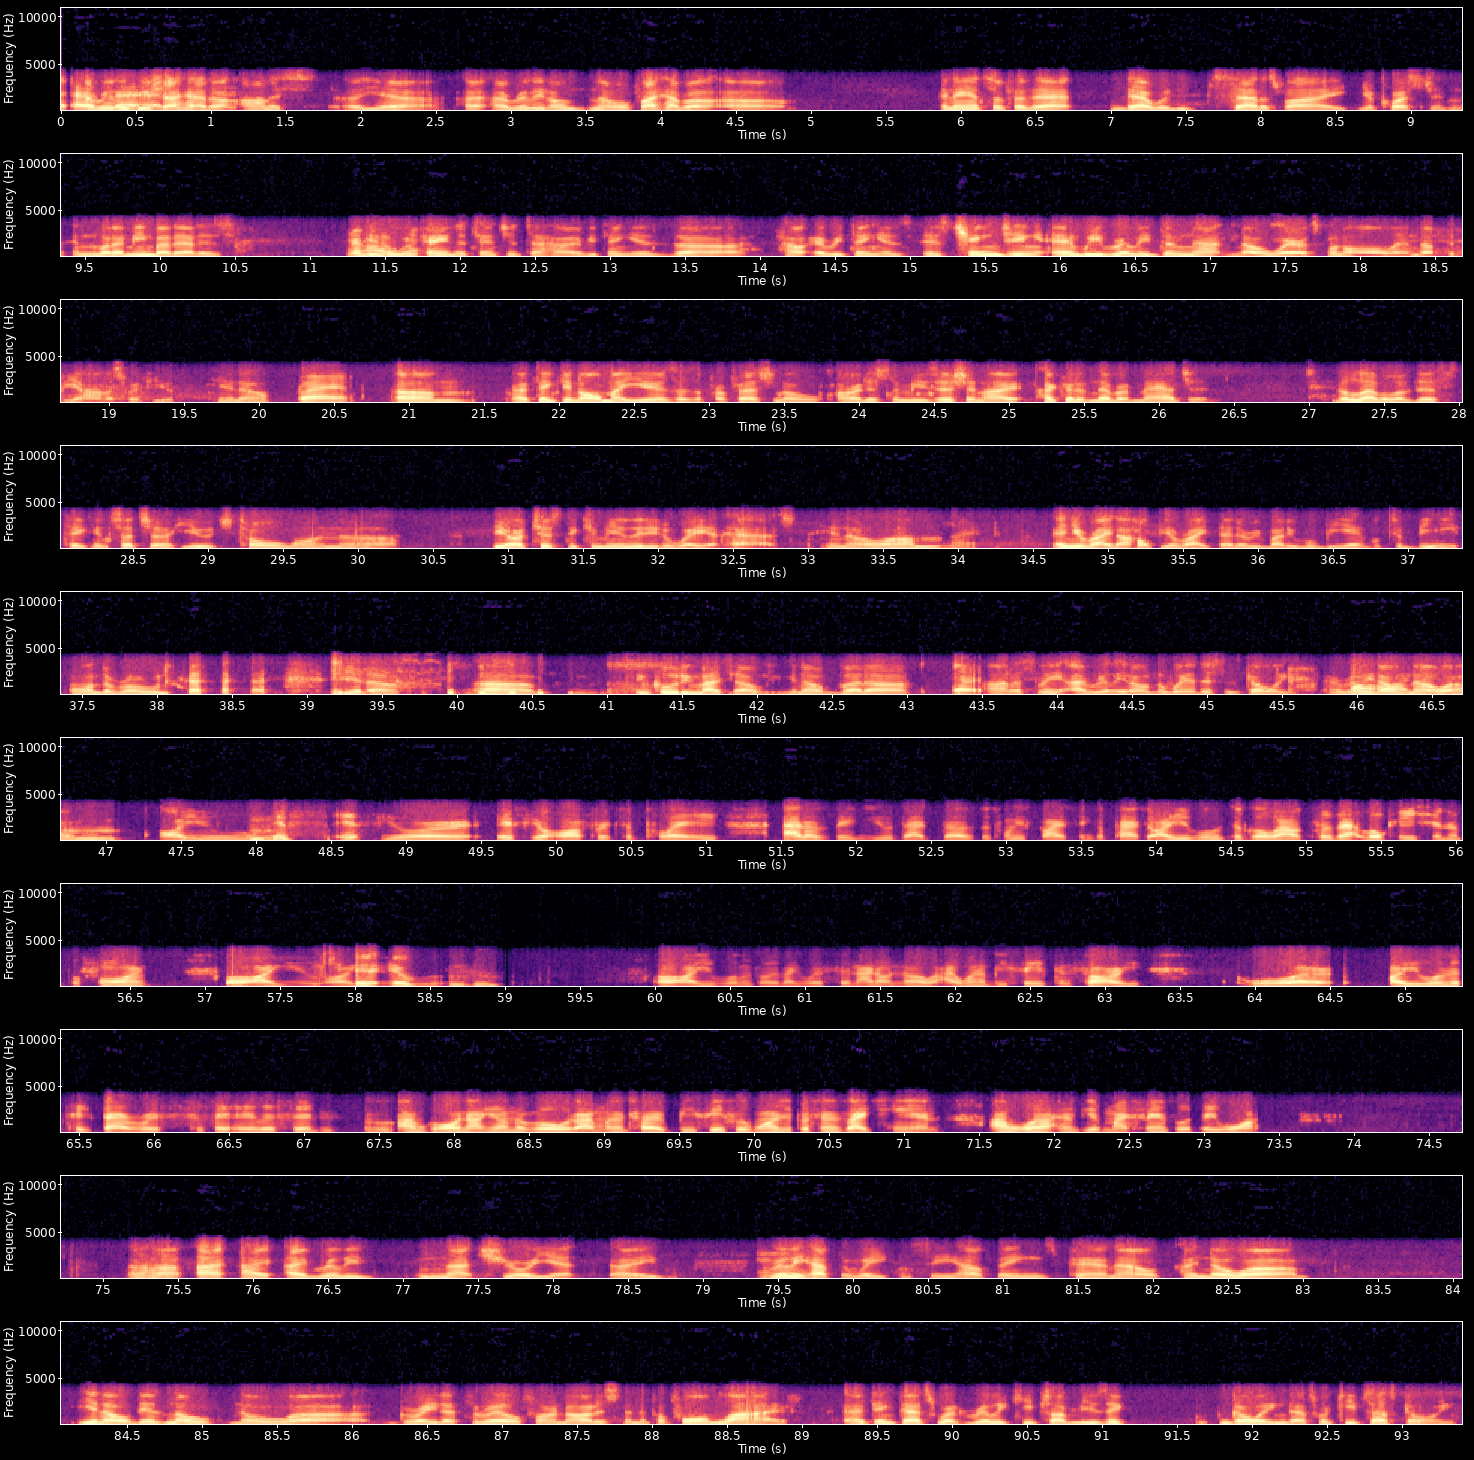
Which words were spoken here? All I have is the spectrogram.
as, I really as, wish I had an honest. Uh, yeah, I, I really don't know if I have a uh, an answer for that that would satisfy your question. And what I mean by that is, No, you know, we're paying attention to how everything is uh, how everything is is changing, and we really do not know where it's going to all end up. To be honest with you, you know. right. Um, I think in all my years as a professional artist and musician, I, I could have never imagined the level of this taking such a huge toll on uh, the artistic community the way it has. You know, um, Right. and you're right. I hope you're right that everybody will be able to be on the road. you know, um, including myself. You know, but uh, Right. honestly, I really don't know where this is going. I really Are don't know. you- Um, Are you Mhm. if if you're if you're offered to play at a venue that does the 25 seat capacity, are you willing to go out to that location and perform, or are you are it, you it, mhm. or are you willing to like listen? I don't know. I want to be safe than sorry, or are you willing to take that risk to say, hey, listen, I'm going out here on the road. I'm going to try to be safe as 100 percent as I can. I'm going out here and give my fans what they want. Uh-huh. I, I, I really not sure yet. I really have to wait and see how things pan out. I know, um, you know, there's no no uh, greater thrill for an artist than to perform live. I think that's what really keeps our music going. That's what keeps us going.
